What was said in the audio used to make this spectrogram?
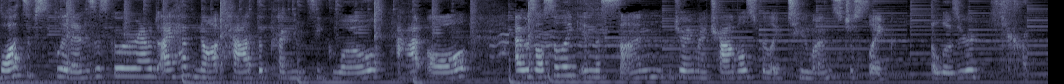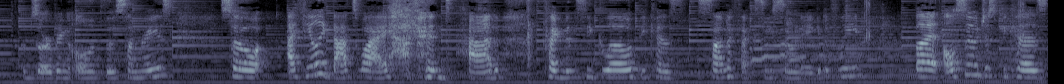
lots of split ends this go around. I have not had the pregnancy glow at all. I was also like in the sun during my travels for like two months, just like a lizard absorbing all of the sun rays. So I feel like that's why I haven't had pregnancy glow because sun affects you so negatively but also just because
